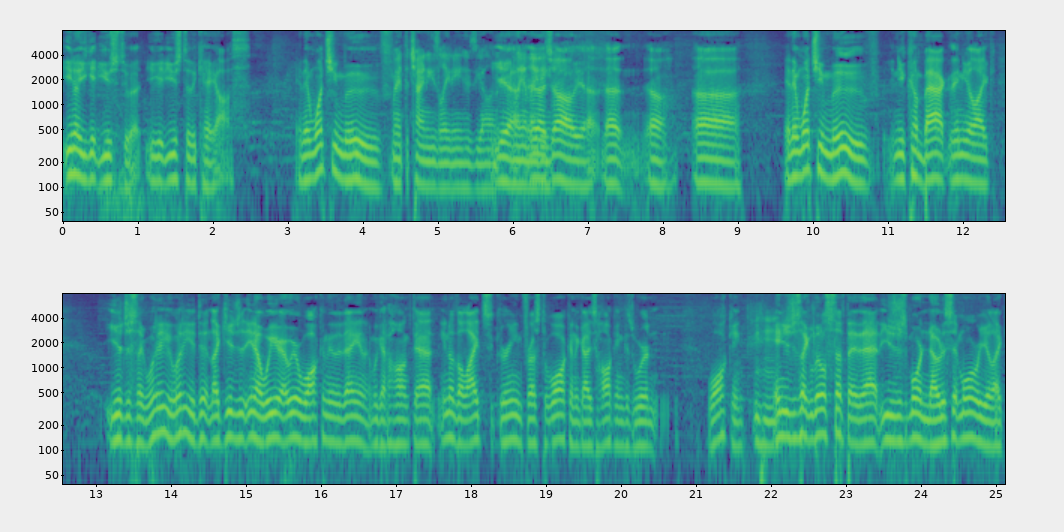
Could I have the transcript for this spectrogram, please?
you know, you get used to it. You get used to the chaos, and then once you move, Right, the Chinese lady who's yelling. yeah, landlady. oh yeah, that, oh, uh, and then once you move and you come back, then you're like, you're just like, what are you, what are you doing? Like you just, you know, we were, we were walking the other day and we got honked at. You know, the lights green for us to walk, and the guy's honking because we're walking, Mhm. and you're just like little stuff that that you just more notice it more. Where you're like,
